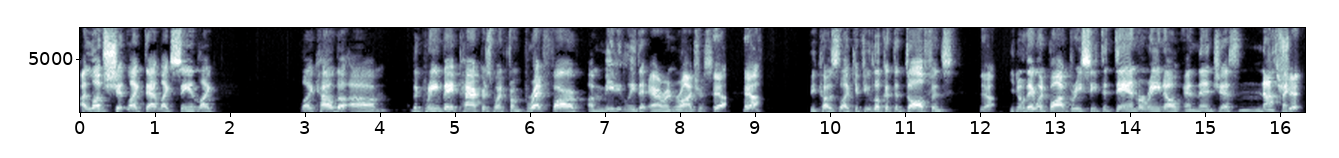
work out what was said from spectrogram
I love shit like that, like seeing like like how the um the Green Bay Packers went from Brett Favre immediately to Aaron Rodgers. Yeah, yeah. Because like if you look at the Dolphins, Yeah. you know, they went Bob Griese to Dan Marino and then just nothing. Shit.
